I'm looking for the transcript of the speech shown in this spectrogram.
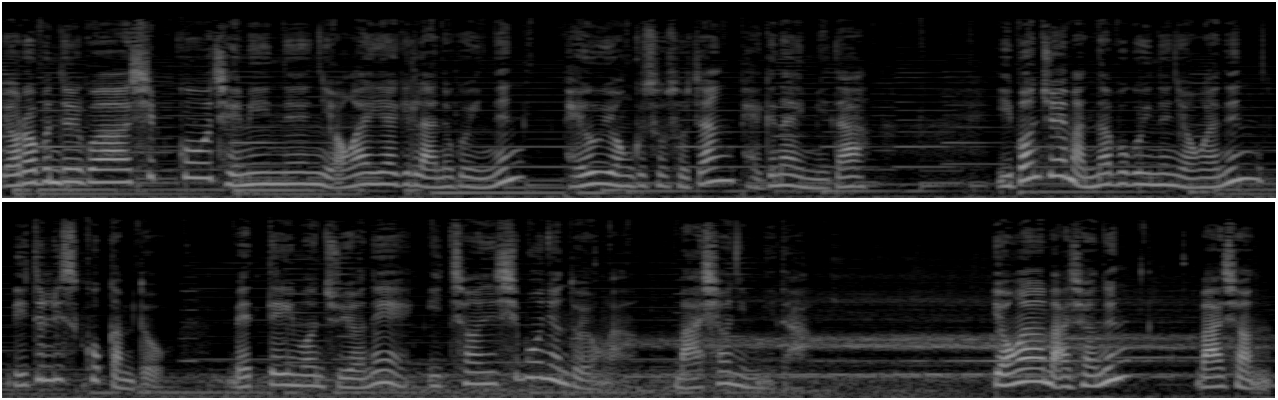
여러분들과 쉽고 재미있는 영화 이야기를 나누고 있는 배우 연구소 소장 백은하입니다. 이번 주에 만나보고 있는 영화는 리들리 스콧 감독, 맷 데이먼 주연의 2015년도 영화 마션입니다. 영화 마션은 마션,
